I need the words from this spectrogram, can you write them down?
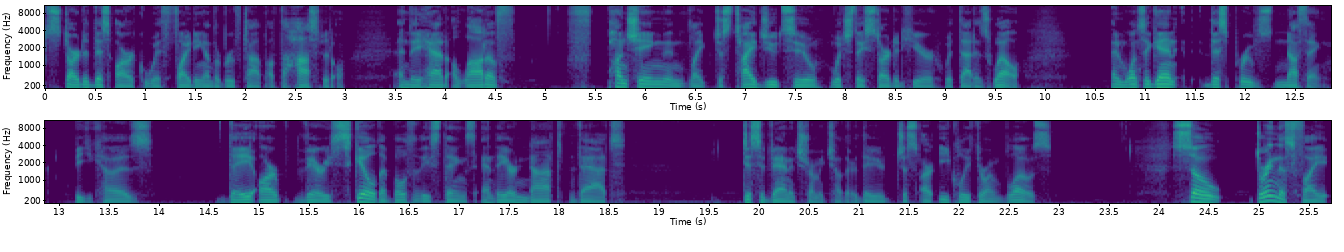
started this arc with fighting on the rooftop of the hospital. And they had a lot of f- punching and like just taijutsu which they started here with that as well. And once again this proves nothing because they are very skilled at both of these things and they are not that disadvantaged from each other they just are equally throwing blows so during this fight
